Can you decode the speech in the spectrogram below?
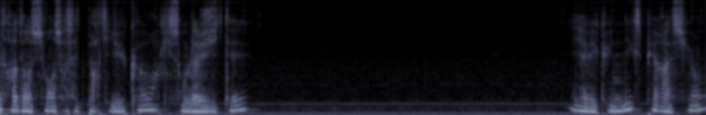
Votre attention sur cette partie du corps qui semble agitée. Et avec une expiration,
